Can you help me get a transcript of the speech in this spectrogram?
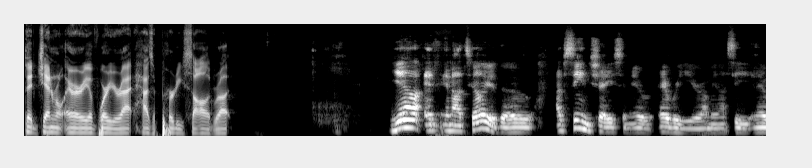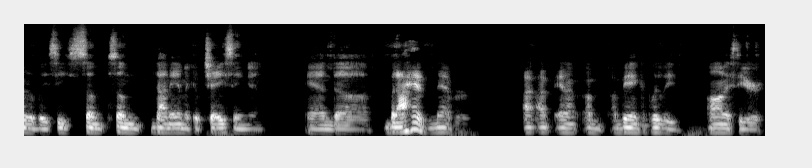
the general area of where you're at has a pretty solid rut? Yeah, and, and I'll tell you though, I've seen chasing every, every year. I mean, I see inevitably see some some dynamic of chasing and and uh but I have never I, I and I'm I'm being completely honest here.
